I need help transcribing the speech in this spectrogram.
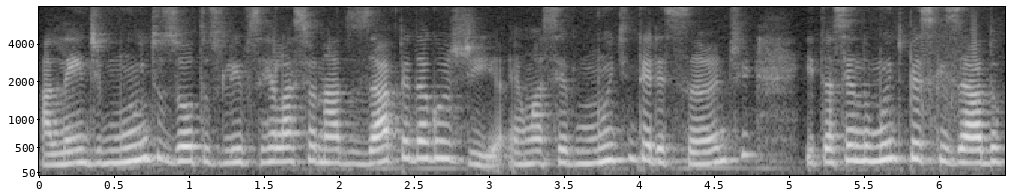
além de muitos outros livros relacionados à pedagogia. É um acervo muito interessante e está sendo muito pesquisado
